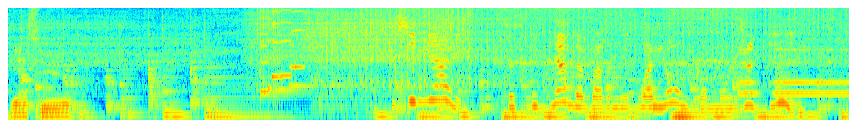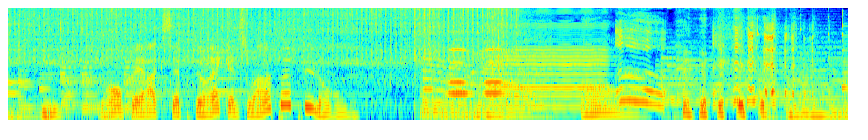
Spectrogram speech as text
Bien sûr. Génial Ce serait bien d'avoir les voies longues comme mon jeu de billes. Grand-père accepterait qu'elle soit un peu plus longue. Oh, Oh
